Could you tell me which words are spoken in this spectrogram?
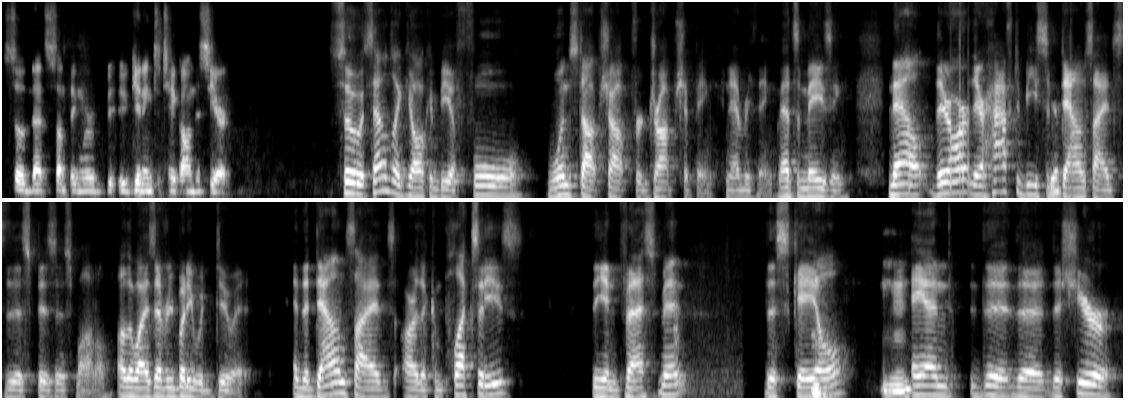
So that's something we're beginning to take on this year. So it sounds like y'all can be a full one stop shop for drop shipping and everything. That's amazing. Now, there are there have to be some yep. downsides to this business model. Otherwise, everybody would do it. And the downsides are the complexities, the investment, the scale, mm-hmm. and the the the sheer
